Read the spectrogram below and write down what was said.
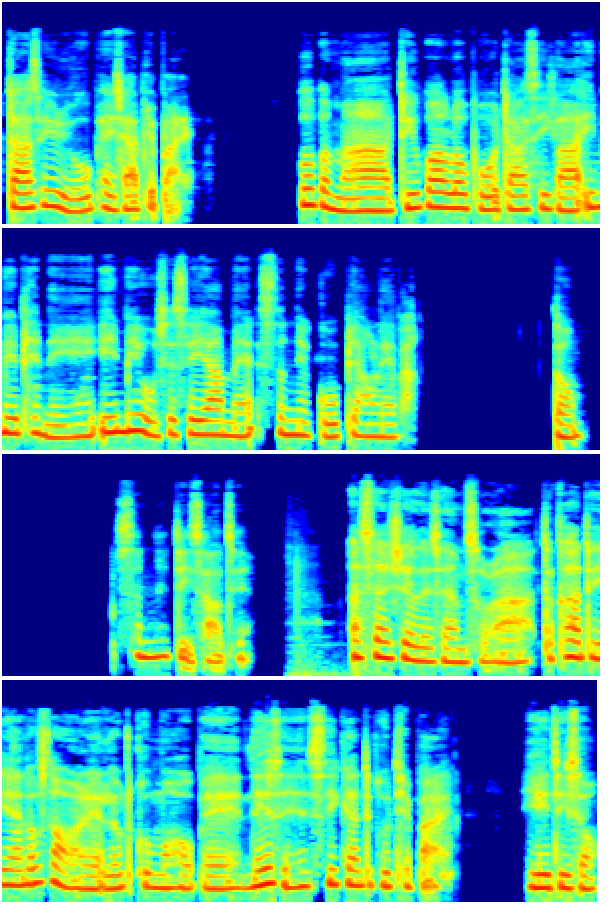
အတားဆီးတွေကိုဖယ်ရှားပစ်ပါတယ်ဥပမာဒီဝေါလုပ်ဖို့အတားဆီးက email ဖြစ်နေရင် email ကိုစစ်ဆေးရမယ့်စနစ်ကိုပြောင်းလဲပါ၃စနစ်တည်ဆောက်ခြင်း essentialism ဆိုတာတခါတရံလှုပ်ဆောင်ရတဲ့အလုပ်တစ်ခုမဟုတ်ပဲနေ့စဉ်စည်းကမ်းတစ်ခုဖြစ်ပါတယ်အရေးကြီးဆုံး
